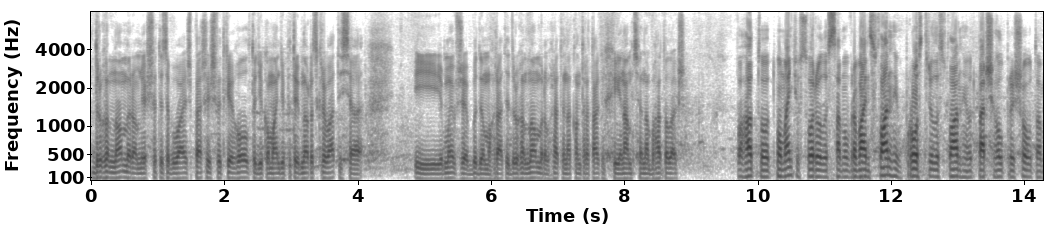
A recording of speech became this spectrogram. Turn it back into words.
другим номером. Якщо ти забуваєш перший швидкий гол, тоді команді потрібно розкриватися. І ми вже будемо грати другим номером, грати на контратаках, і нам це набагато легше. Багато от моментів створювалися саме вривань з флангів, простріли з флангів. От перший гол прийшов там,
